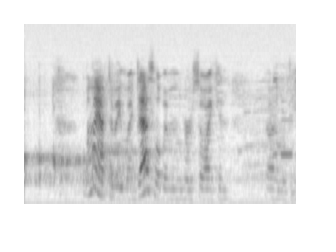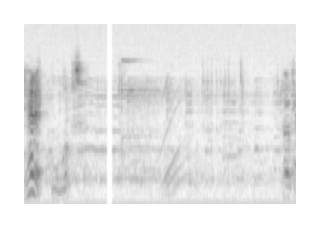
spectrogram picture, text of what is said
I might have to make my desk a little bit mover so I can, I don't have to hit it. Ooh, whoops. Okay.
